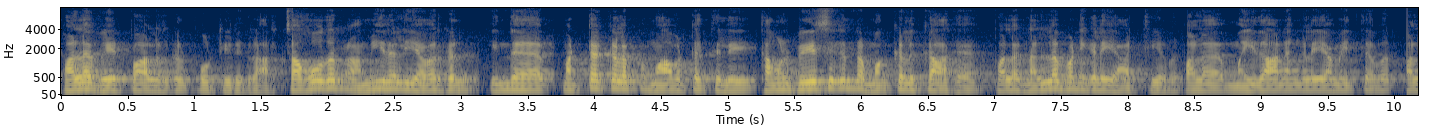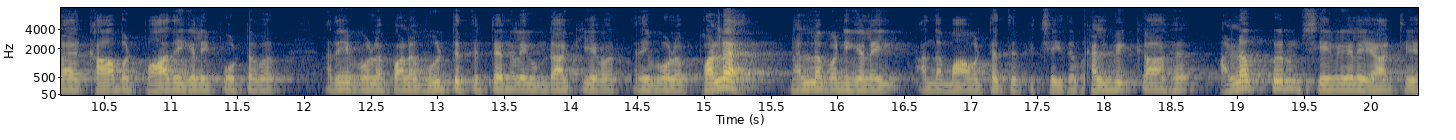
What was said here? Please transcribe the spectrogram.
பல வேட்பாளர்கள் போட்டியிடுகிறார். சகோதரர் அமீர் அலி அவர்கள் இந்த மட்டக்களப்பு மாவட்டத்திலே தமிழ் பேசுகின்ற மக்களுக்காக பல நல்ல பணிகளை ஆற்றியவர். பல மைதானங்களை அமைத்தவர். பல காபட் பாதைகளை போட்டவர். அதே போல் பல வீட்டு திட்டங்களை உண்டாக்கியவர் அதே போல் பல நல்ல பணிகளை அந்த மாவட்டத்துக்கு செய்தவர். கல்விக்காக அளப்பெரும் சேவைகளை ஆற்றிய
